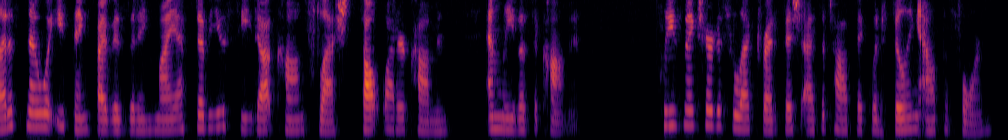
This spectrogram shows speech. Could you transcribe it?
Let us know what you think by visiting myfwc.com slash saltwatercomments and leave us a comment. Please make sure to select redfish as a topic when filling out the form.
